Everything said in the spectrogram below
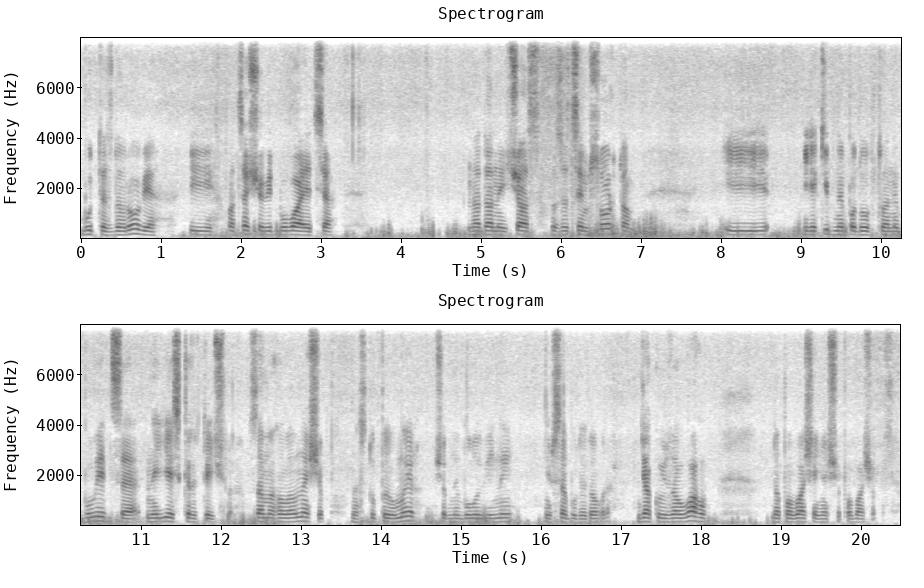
Будьте здорові! І оце, що відбувається на даний час за цим сортом, і які б неподобства не були, це не є критично. Саме головне, щоб наступив мир, щоб не було війни, і все буде добре. Дякую за увагу. До побачення, ще побачимося.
